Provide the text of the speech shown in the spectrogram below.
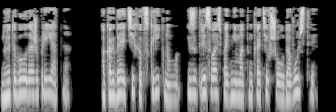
но это было даже приятно. А когда я тихо вскрикнула и затряслась под ним от накатившего удовольствия,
